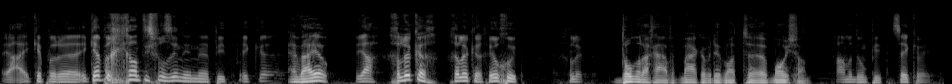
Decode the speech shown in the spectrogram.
Ja, ik heb, er, ik heb er gigantisch veel zin in, Piet. Ik, en wij ook. Ja, gelukkig. Gelukkig. Heel goed. Gelukkig. Donderdagavond maken we er wat moois van. Gaan we doen, Piet. Zeker weten.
